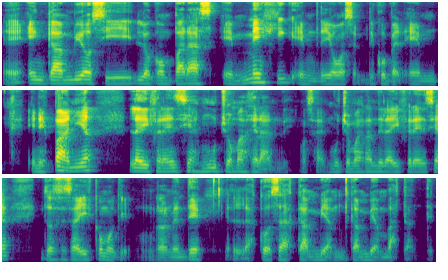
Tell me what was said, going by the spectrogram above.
Eh, en cambio, si lo comparas en México, en, digamos, disculpen, en, España, la diferencia es mucho más grande. O sea, es mucho más grande la diferencia. Entonces ahí es como que realmente las cosas cambian, cambian bastante.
